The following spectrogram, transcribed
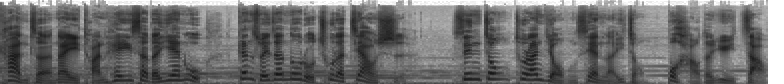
看着那一团黑色的烟雾，跟随着露露出了教室，心中突然涌现了一种不好的预兆。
